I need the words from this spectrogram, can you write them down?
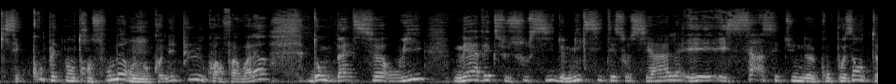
qui s'est complètement transformé, on n'en mm. connaît plus, quoi. Enfin voilà. Donc bâtisseur, oui, mais avec ce souci de mixité sociale et, ça, c'est une composante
